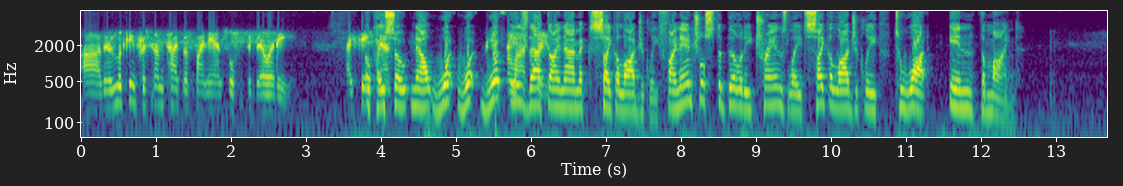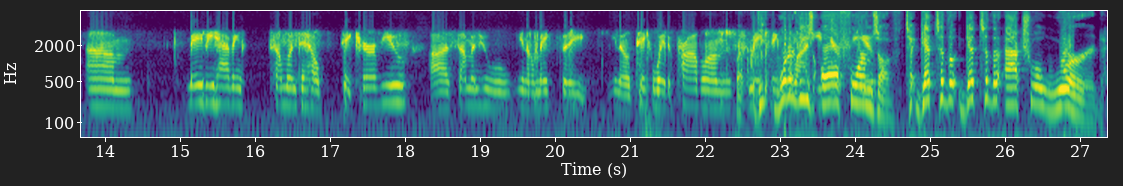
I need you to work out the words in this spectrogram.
uh, they're looking for some type of financial stability. I think. Okay, so now what what what is that dynamic psychologically? Financial stability translates psychologically to what in the mind? um, maybe having someone to help take care of you, uh, someone who will, you know, make the, you know, take away the problems. Make The- what are these all forms of? To get to the get to the actual word.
